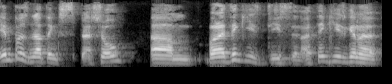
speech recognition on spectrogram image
Impa's nothing special, um, but I think he's decent. I think he's gonna.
